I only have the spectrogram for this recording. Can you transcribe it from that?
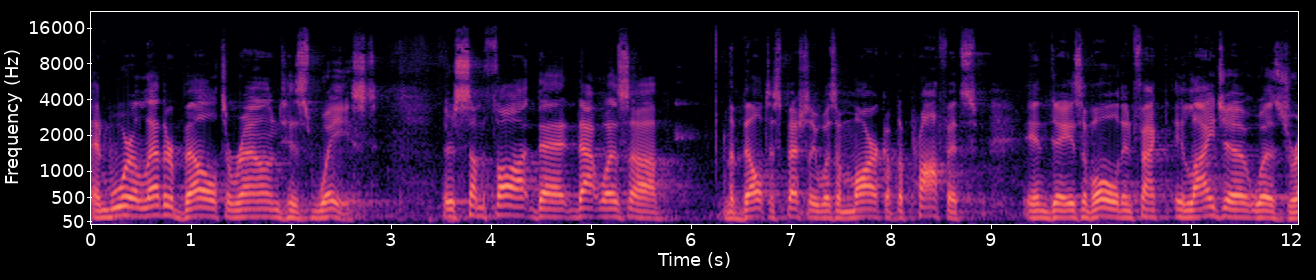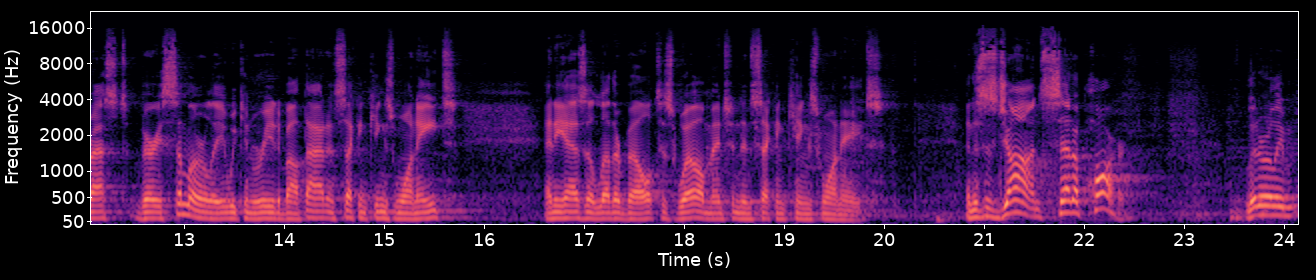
and wore a leather belt around his waist. There's some thought that that was, uh, the belt especially, was a mark of the prophets in days of old. In fact, Elijah was dressed very similarly. We can read about that in 2 Kings 1 8. And he has a leather belt as well, mentioned in 2 Kings 1 8. And this is John set apart. Literally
